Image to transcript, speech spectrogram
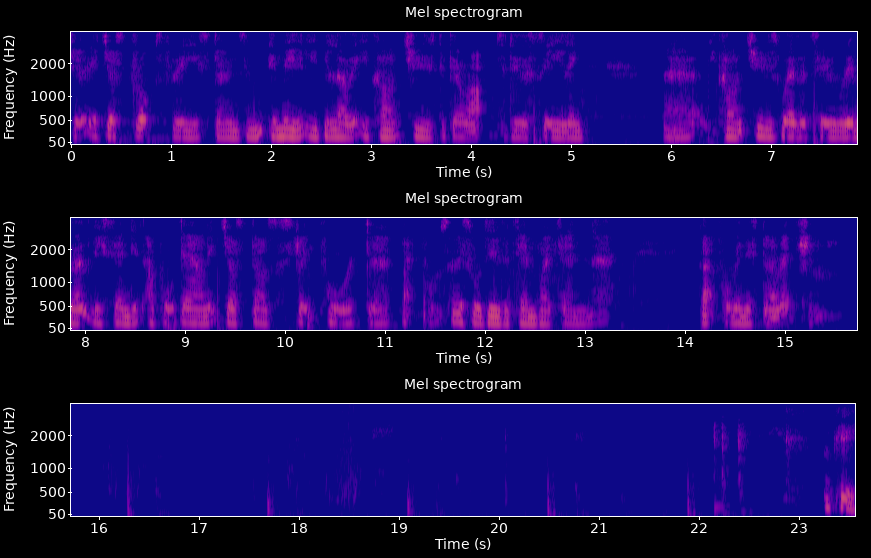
it just drops the stones immediately below it. You can't choose to go up to do a ceiling. Uh, you can't choose whether to remotely send it up or down. It just does a straightforward uh, platform. So this will do the 10 by 10 uh, platform in this direction. Okay,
